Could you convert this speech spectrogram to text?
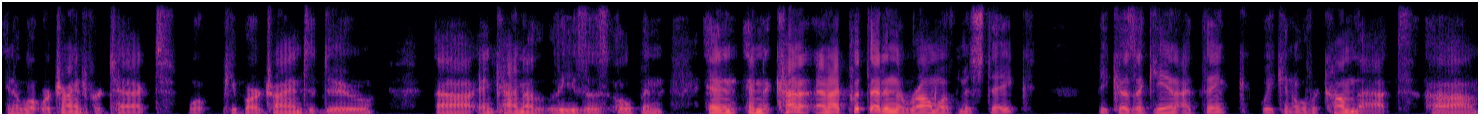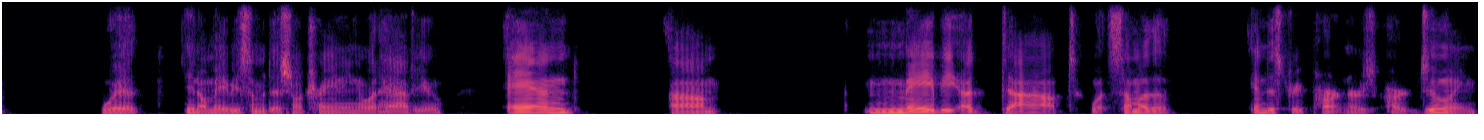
you know what we're trying to protect, what people are trying to do, uh, and kind of leaves us open. And and it kind of and I put that in the realm of mistake because again, I think we can overcome that uh, with you know maybe some additional training and what have you, and um, maybe adopt what some of the industry partners are doing.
